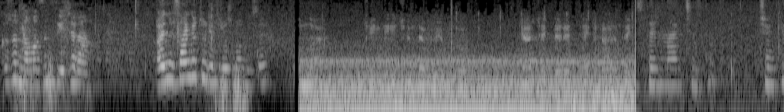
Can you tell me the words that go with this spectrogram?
Kızım namazınız geçer ha. Anne sen götür getir Osman bize. Çizdim. Çünkü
